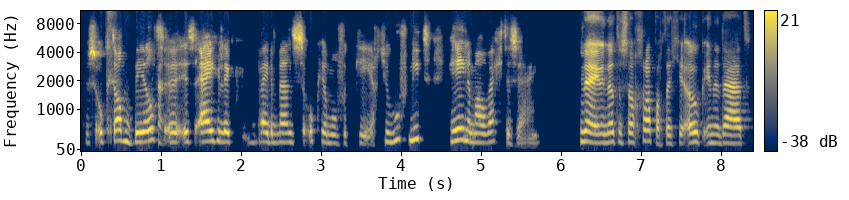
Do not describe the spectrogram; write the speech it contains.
Dus ook dat beeld uh, is eigenlijk bij de mensen ook helemaal verkeerd. Je hoeft niet helemaal weg te zijn. Nee, en dat is wel grappig dat je ook inderdaad.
